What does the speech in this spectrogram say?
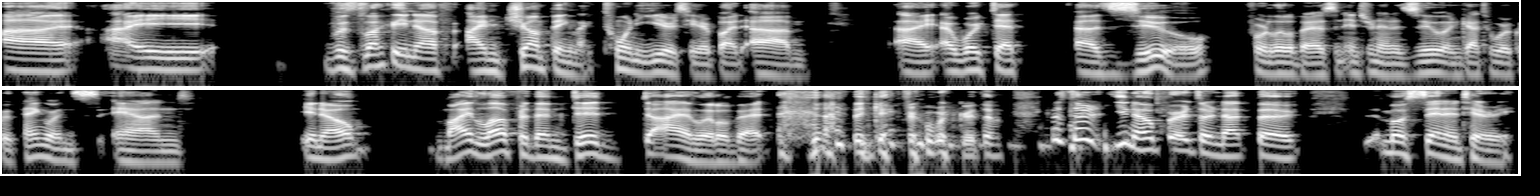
uh, I was lucky enough. I'm jumping like 20 years here, but um, I, I worked at a zoo for a little bit as an intern at a zoo and got to work with penguins. And you know, my love for them did die a little bit. I think after working with them, because they're you know birds are not the most sanitary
